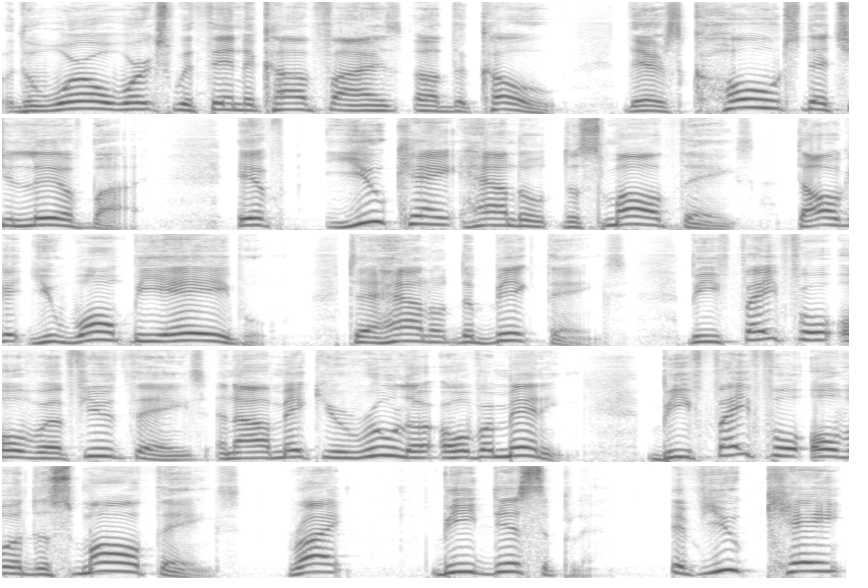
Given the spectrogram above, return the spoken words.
The world works within the confines of the code. There's codes that you live by. If you can't handle the small things, dog it, you won't be able to handle the big things. Be faithful over a few things, and I'll make you ruler over many. Be faithful over the small things, right? Be disciplined. If you can't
